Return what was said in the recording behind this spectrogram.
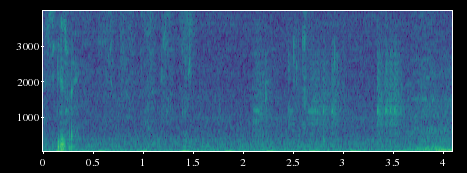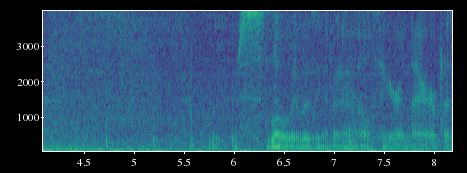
Excuse me. I'm slowly losing a bit of health here and there, but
